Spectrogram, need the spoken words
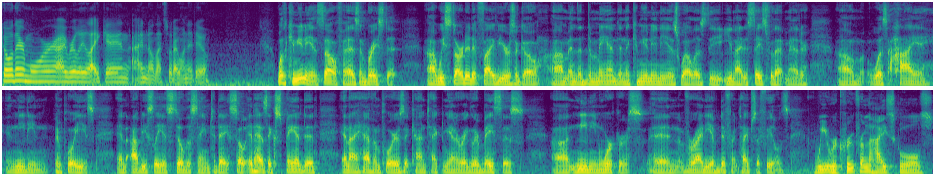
go there more, I really like it and I know that's what I want to do. Well, the community itself has embraced it. Uh, we started it five years ago, um, and the demand in the community, as well as the United States for that matter, um, was high in needing employees. And obviously, it's still the same today. So it has expanded, and I have employers that contact me on a regular basis uh, needing workers in a variety of different types of fields. We recruit from the high schools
